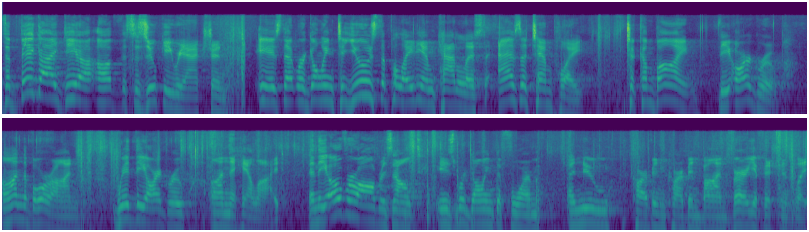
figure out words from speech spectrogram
the big idea of the Suzuki reaction is that we're going to use the palladium catalyst as a template to combine the R group on the boron with the R group on the halide. And the overall result is we're going to form a new carbon-carbon bond very efficiently.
